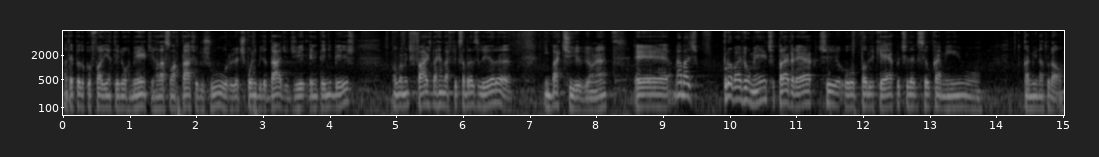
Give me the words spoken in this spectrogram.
até pelo que eu falei anteriormente em relação à taxa de juros, a disponibilidade de NTNBs obviamente faz da renda fixa brasileira imbatível. Né? É, mas provavelmente private equity ou public equity deve ser o caminho, o caminho natural.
